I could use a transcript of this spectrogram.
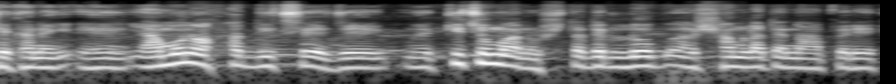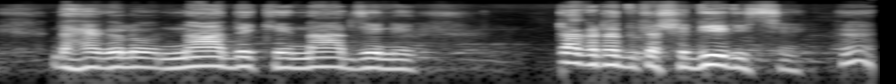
সেখানে এমন অফার দিচ্ছে যে, কিছু মানুষ তাদের লোভ সামলাতে না পেরে দেখা গেল না দেখে, না জেনে টাকাটা বিকাশে দিয়ে দিচ্ছে হ্যাঁ?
